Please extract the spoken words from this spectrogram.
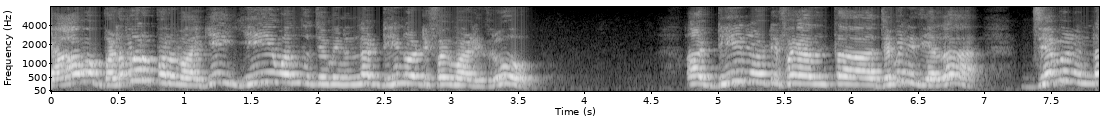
ಯಾವ ಬಡವರ ಪರವಾಗಿ ಈ ಒಂದು ಜಮೀನನ್ನ ಡಿನೋಟಿಫೈ ಮಾಡಿದ್ರು? ಆ ಡಿನೋಟಿಫೈ ಆದಂತ ಜಮೀನು ಇದೆಯಲ್ಲ ಜಮೀನನ್ನ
